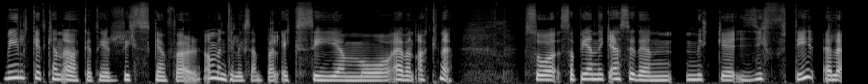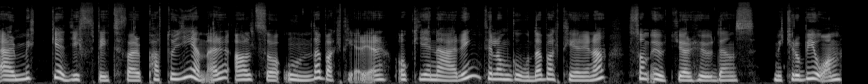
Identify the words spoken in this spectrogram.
vilket kan öka till risken för ja, men till exempel eksem och även akne. Så sapienic acid är mycket giftig, eller är mycket giftigt för patogener, alltså onda bakterier och ger näring till de goda bakterierna som utgör hudens mikrobiom.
